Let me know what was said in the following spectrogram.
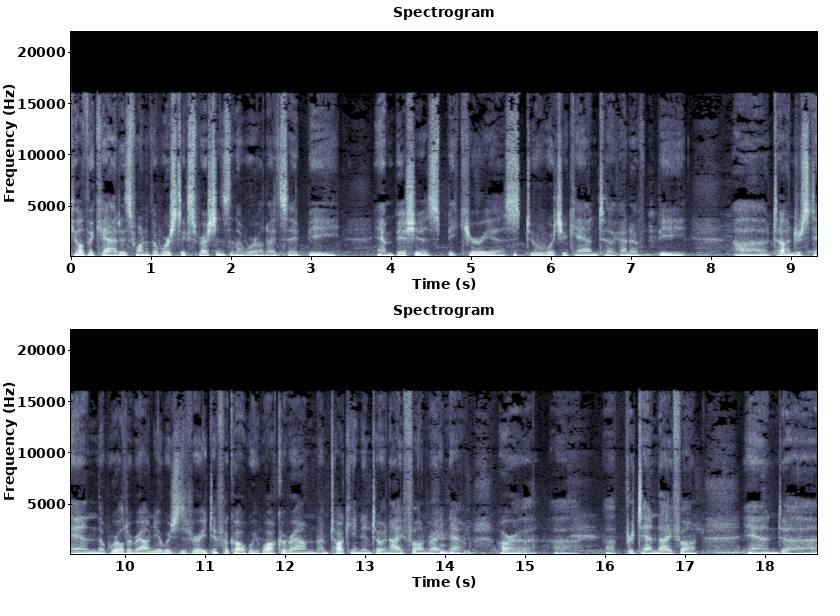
kill the cat, is one of the worst expressions in the world. I'd say be ambitious, be curious, do what you can to kind of be. Uh, to understand the world around you, which is very difficult. We walk around, I'm talking into an iPhone right now, or a, a, a, pretend iPhone, and uh,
